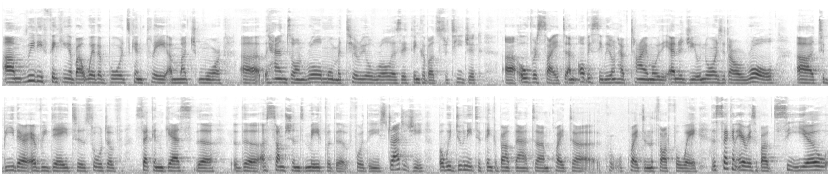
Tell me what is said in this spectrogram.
um, really thinking about whether boards can play a much more uh, hands-on role, more material role as they think about strategic uh, oversight. Obviously, we don't have time or the energy, or nor is it our role uh, to be there every day to sort of second guess the the assumptions made for the for the strategy. But we do need to think about that um, quite uh, quite in a thoughtful way. The second area is about CEO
